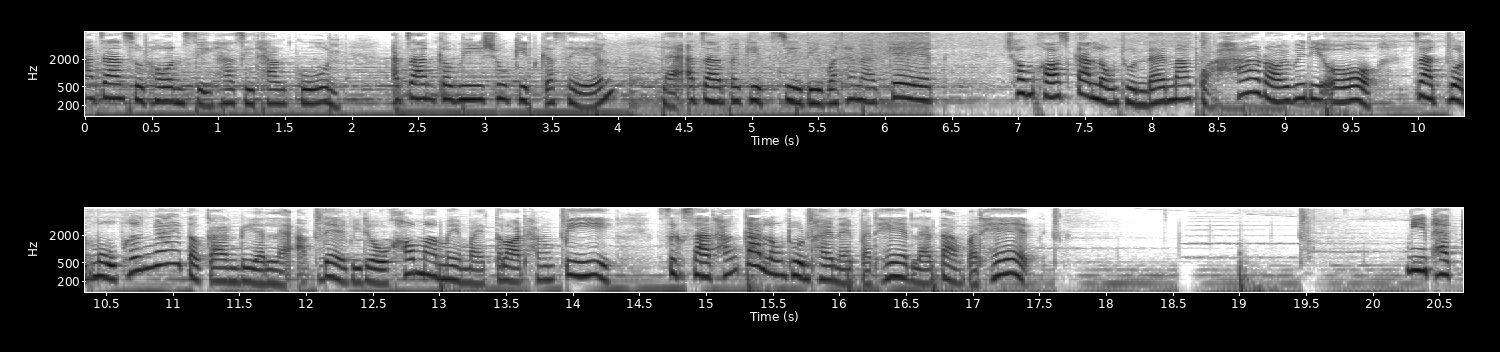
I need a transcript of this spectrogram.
อาจารย์สุทนสิงหาสีทางกูล อาจารย์กวีชูกิจเกษม และอาจารย์ประกิตสิริวัฒนาเกต ชมคอร์สการลงทุนได้มากกว่า 500 วิดีโอ จัดบทหมู่เพื่อง่ายต่อการเรียนและอัปเดตวิดีโอเข้ามาใหม่ ๆ ตลอดทั้งปี ศึกษาทั้งการลงทุนภายในประเทศและต่างประเทศ มีแพ็กเก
